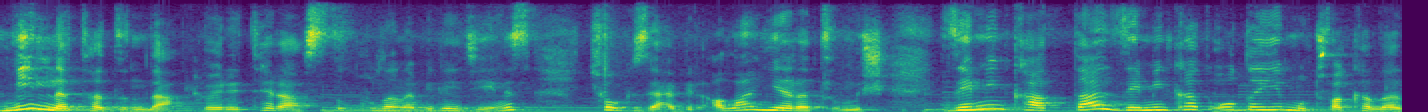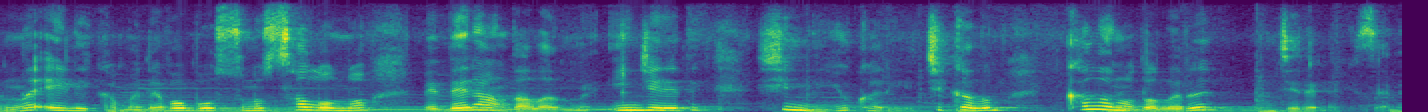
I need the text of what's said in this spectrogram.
villa tadında böyle teraslı kullanabileceğiniz çok güzel bir alan yaratılmış. Zemin katta zemin kat odayı, mutfak alanını, el yıkama lavabosunu, salonu ve veranda alanını inceledik. Şimdi yukarıya çıkalım. Kalan odaları incelemek üzere.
